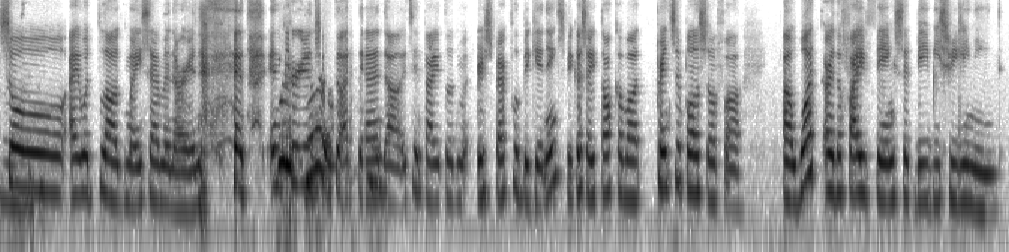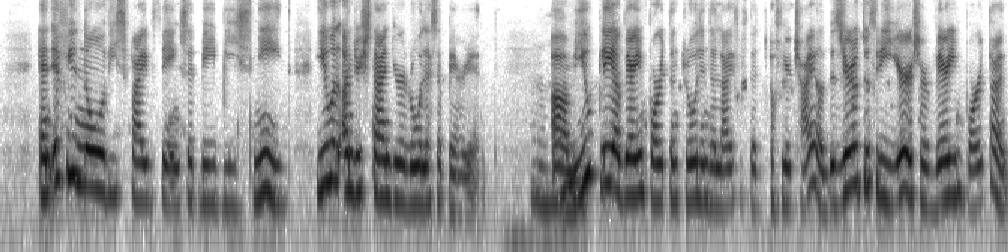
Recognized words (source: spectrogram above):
So I would plug my seminar and, and encourage you to attend. Uh, it's entitled Respectful Beginnings because I talk about principles of uh, uh, what are the five things that babies really need. And if you know these five things that babies need, you will understand your role as a parent. Mhm. Um, you play a very important role in the life of the of your child. The zero to three years are very important.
